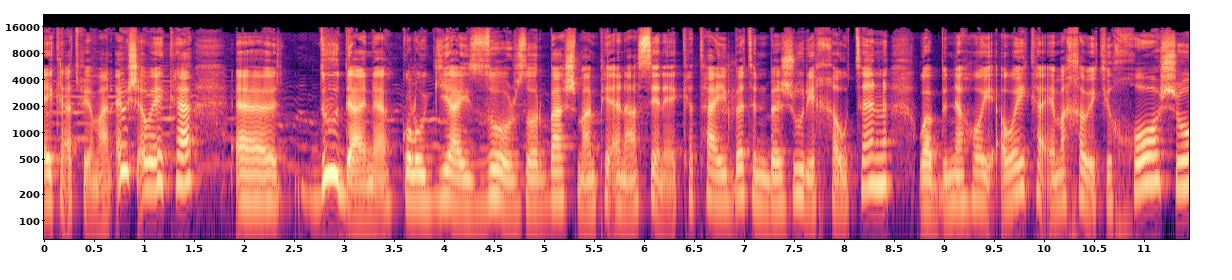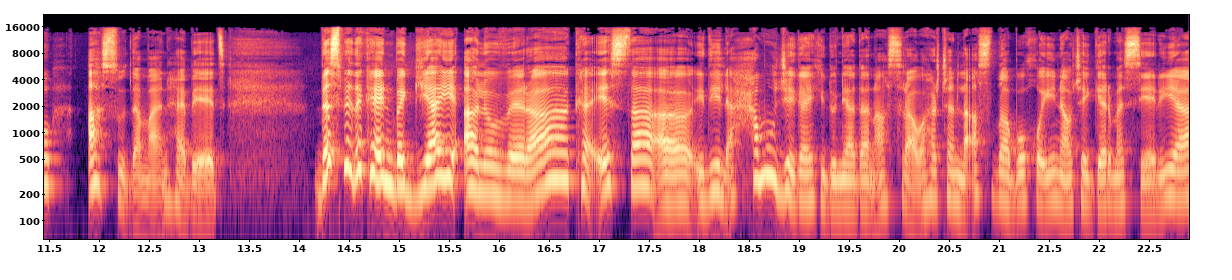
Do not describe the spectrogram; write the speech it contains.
ئەیکات پێمان ئەوش ئەوەیە کە دوودانە گوڵۆگیای زۆر زۆر باشمان پێ ئەناسێنێ کە تایبەتن بە ژووری خەوتن و بنەهۆی ئەوەی کە ئێمە خەوێکی خۆش و ئاسوودەمان هەبێت. دەست پێ دەکەین بە گیایی ئالۆڤێرا کە ئێستا ئیدی لە هەموو جێگایەکی دنیادا ناسراوە هەرچەند لە ئەسڵدا بۆ خۆی ناوچەی گەرمە سێریە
